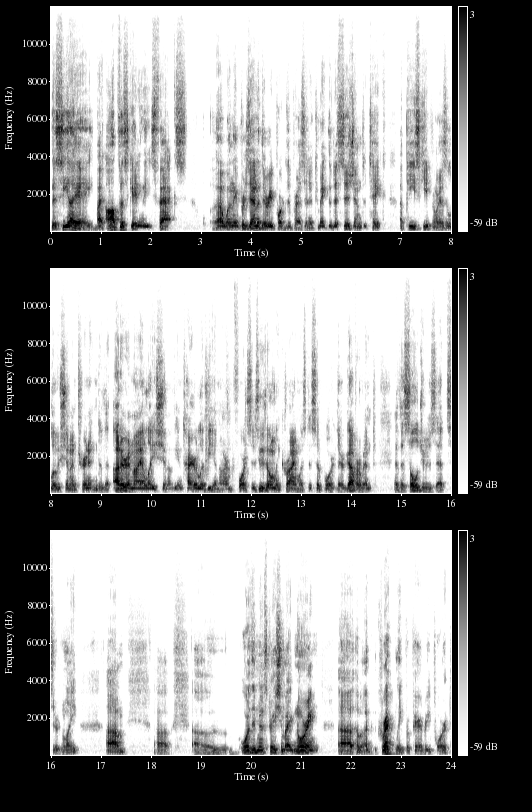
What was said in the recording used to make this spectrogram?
The CIA, by obfuscating these facts, uh, when they presented their report to the president to make the decision to take a peacekeeping resolution and turn it into the utter annihilation of the entire Libyan armed forces, whose only crime was to support their government, uh, the soldiers, that certainly, um, uh, uh, or the administration by ignoring uh, a, a, correctly prepared report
